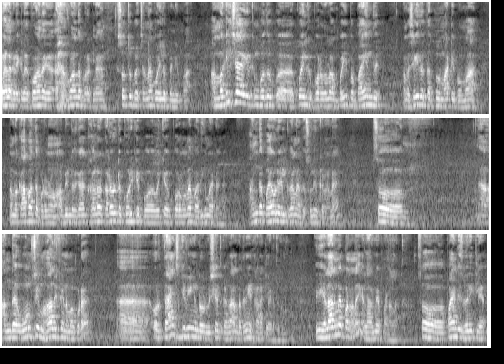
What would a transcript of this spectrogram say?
வேலை கிடைக்கல குழந்தை குழந்தை பிறக்கல சொத்து பிரச்சனைனா கோயிலில் போய் நிற்பான் மகிழ்ச்சியாக இருக்கும்போது இப்போ கோயிலுக்கு போகிறதெல்லாம் போய் இப்போ பயந்து நம்ம செய்த தப்பு மாட்டிப்போமா? நம்ம காப்பாற்றப்படணும் அப்படின்றதுக்காக கட கடவுள்கிட்ட கோரிக்கை போ வைக்க போகிறவங்க தான் இப்போ அதிகமாகிட்டாங்க அந்த பயவுலைகளுக்கு தான் நான் இதை சொல்லியிருக்கேன் நான். ஸோ அந்த ஓம் ஸ்ரீ மகாலட்சுமி நம்ம கூட ஒரு தேங்க்ஸ் கிவிங்ன்ற ஒரு விஷயத்துக்கு தான்ன்றதை நீங்கள் கணக்கில் எடுத்துக்கணும். இது எல்லாருமே பண்ணலாம் எல்லாருமே பண்ணலாம். So point is very clear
